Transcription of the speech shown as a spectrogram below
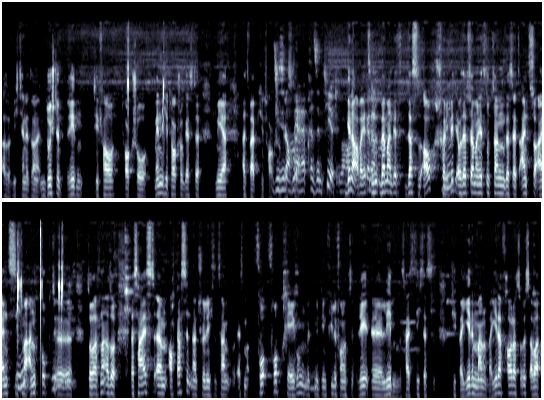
Also nicht tendenziell, sondern im Durchschnitt reden TV-Talkshow, männliche Talkshow-Gäste mehr als weibliche Talkshow-Gäste. Die sind auch mehr repräsentiert überhaupt. Genau, aber jetzt, genau. wenn man jetzt, das ist auch völlig mhm. aber selbst wenn man jetzt sozusagen das jetzt eins zu eins sich mhm. mal anguckt, mhm. äh, sowas, ne? also das heißt, ähm, auch das sind natürlich sozusagen erstmal Vor Vorprägungen, mit, mit denen viele von uns äh, leben. Das heißt nicht, dass natürlich bei jedem Mann und bei jeder Frau das so ist, aber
